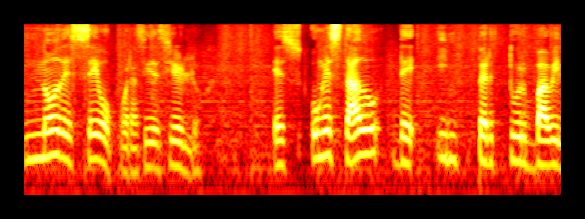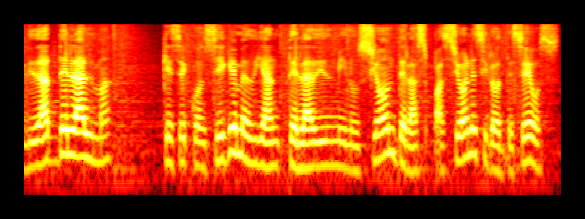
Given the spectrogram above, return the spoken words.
no deseo, por así decirlo. Es un estado de imperturbabilidad del alma que se consigue mediante la disminución de las pasiones y los deseos.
